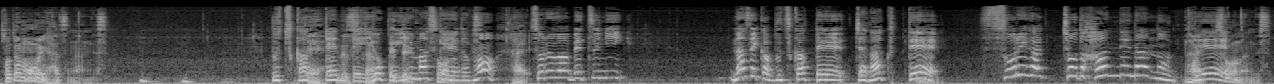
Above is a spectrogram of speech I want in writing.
とても多いはずなんです。ぶつかってってよく言いますけれども、はい、それは別になぜかぶつかってじゃなくて、うん、それがちょうど半値なので、はい、そうなんです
